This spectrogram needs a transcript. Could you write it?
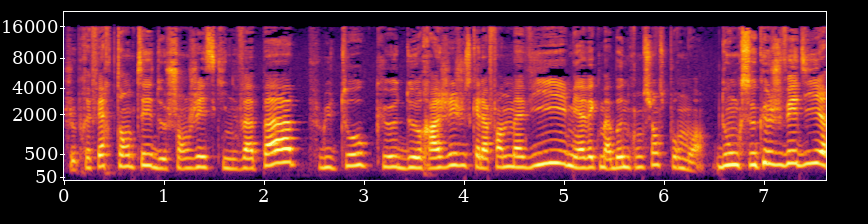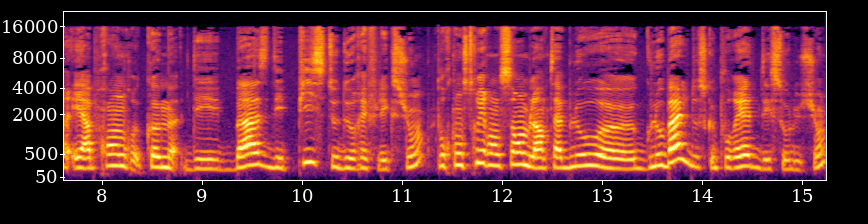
Je préfère tenter de changer ce qui ne va pas plutôt que de rager jusqu'à la fin de ma vie, mais avec ma bonne conscience pour moi. Donc ce que je vais dire et apprendre comme des bases, des pistes de réflexion pour construire ensemble un tableau euh, global de ce que pourraient être des solutions,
